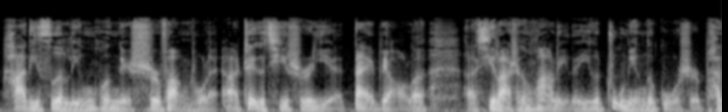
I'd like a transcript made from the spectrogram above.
哈迪斯的灵魂给释放出来啊。这个其实也代表了啊希腊神话里的一个著名的故。故事潘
